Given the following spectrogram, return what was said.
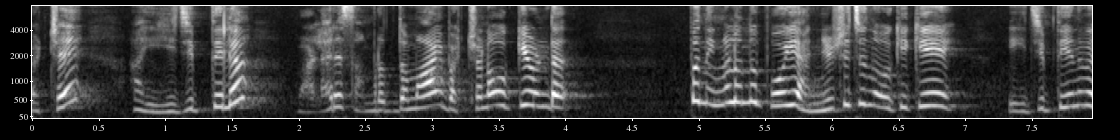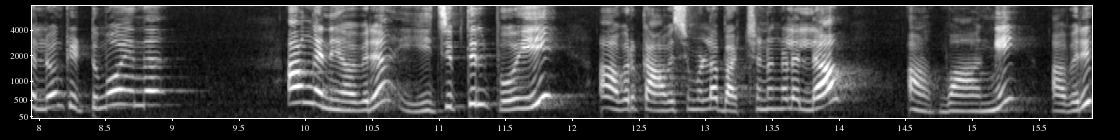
പക്ഷേ ആ ഈജിപ്തിൽ വളരെ സമൃദ്ധമായ ഭക്ഷണമൊക്കെ ഉണ്ട്. അപ്പം നിങ്ങളൊന്ന് പോയി അന്വേഷിച്ച് നോക്കിക്കേ ഈജിപ്തിൽ നിന്ന് വല്ലതും കിട്ടുമോ എന്ന്? അങ്ങനെ അവർ ഈജിപ്തിൽ പോയി അവർക്ക് ആവശ്യമുള്ള ഭക്ഷണങ്ങളെല്ലാം ആ വാങ്ങി അവർ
